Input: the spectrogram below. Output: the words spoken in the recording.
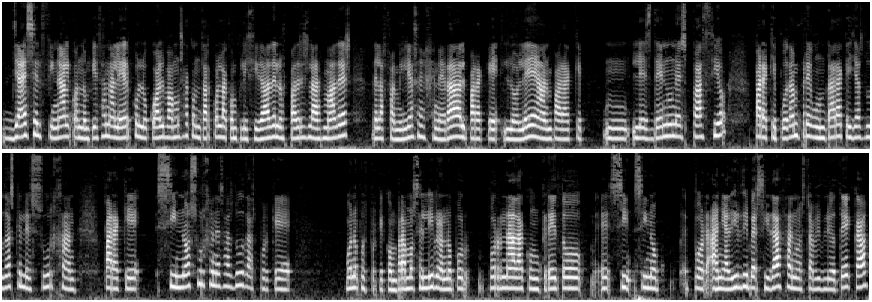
ya es el final cuando empiezan a leer, con lo cual vamos a contar con la complicidad de los padres las madres, de las familias en general, para que lo lean, para que mm, les den un espacio para que puedan preguntar aquellas dudas que les surjan, para que si no surgen esas dudas porque bueno, pues porque compramos el libro no por, por nada concreto, eh, sino por añadir diversidad a nuestra biblioteca,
